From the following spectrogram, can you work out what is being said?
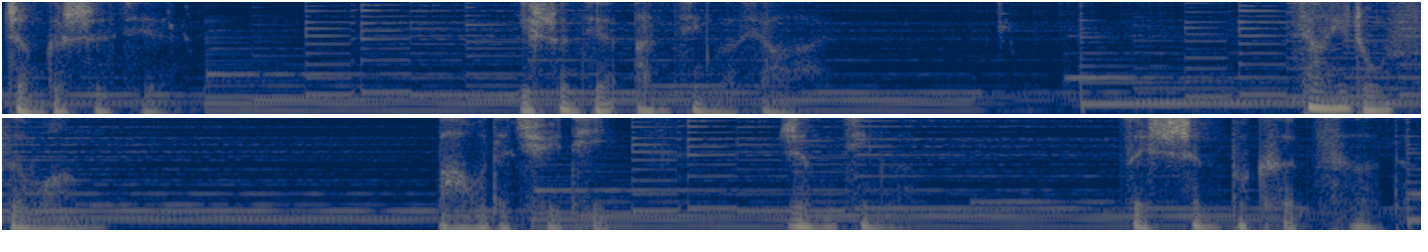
整个世界一瞬间安静了下来，像一种死亡，把我的躯体扔进了最深不可测的。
